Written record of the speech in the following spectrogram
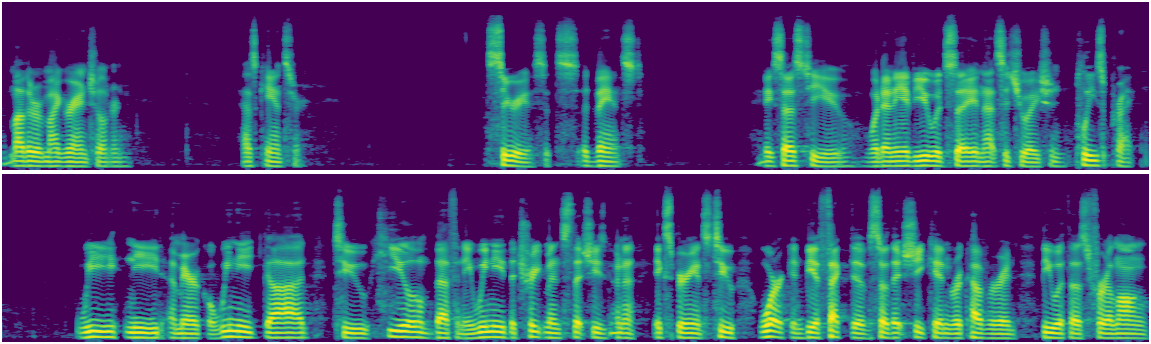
the mother of my grandchildren, has cancer. It's serious, it's advanced. And he says to you what any of you would say in that situation please pray. We need a miracle. We need God to heal Bethany. We need the treatments that she's going to experience to work and be effective so that she can recover and be with us for a long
